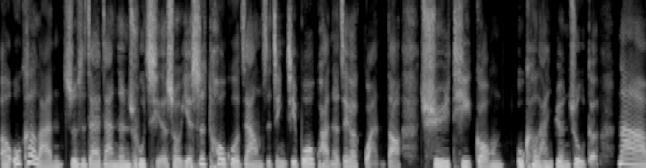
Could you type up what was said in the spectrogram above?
呃乌克兰就是在战争初期的时候，也是透过这样子紧急拨款的这个管道去提供。乌克兰援助的。那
